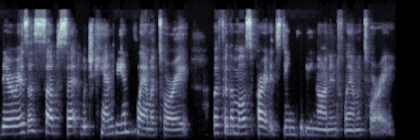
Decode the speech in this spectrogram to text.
There is a subset which can be inflammatory, but for the most part, it's deemed to be non-inflammatory.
